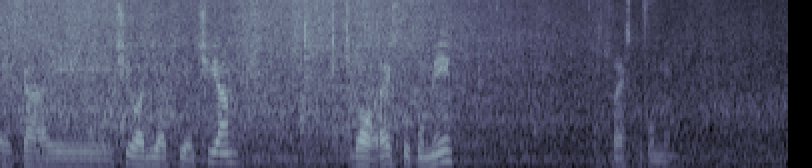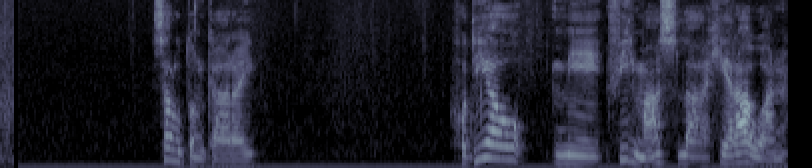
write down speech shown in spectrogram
e kai cio alia kiel ciam do restu con mi. Restu con mi. Saluton carai hodiao mi filmas la hierauan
